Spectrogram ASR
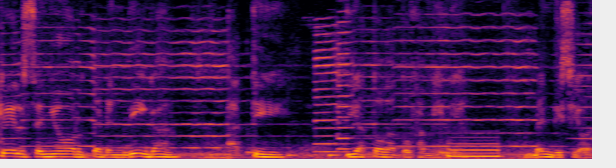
Que el Señor te bendiga a ti y a toda tu familia. Bendiciones.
